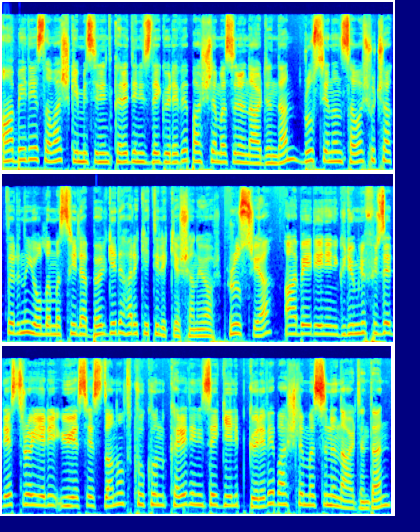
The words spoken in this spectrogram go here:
ABD savaş gemisinin Karadeniz'de göreve başlamasının ardından Rusya'nın savaş uçaklarını yollamasıyla bölgede hareketlilik yaşanıyor. Rusya, ABD'nin güdümlü füze destroyeri USS Donald Cook'un Karadeniz'e gelip göreve başlamasının ardından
